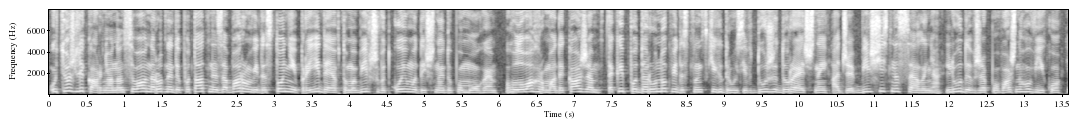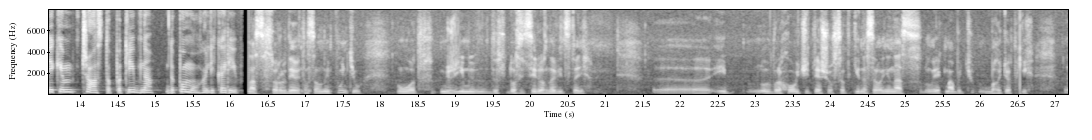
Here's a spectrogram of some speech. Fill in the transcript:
У цю ж лікарню анонсував народний депутат. Незабаром від Естонії приїде і автомобіль швидкої медичної допомоги. Голова громади каже, такий подарунок від естонських друзів дуже доречний, адже більшість населення люди вже поважного віку, яким часто потрібна допомога лікарів. У нас 49 населених пунктів, от, між ними дос- досить серйозна відстань. Е, І ну, враховуючи те, що все-таки населення нас, ну як мабуть, у багатьох таких е,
